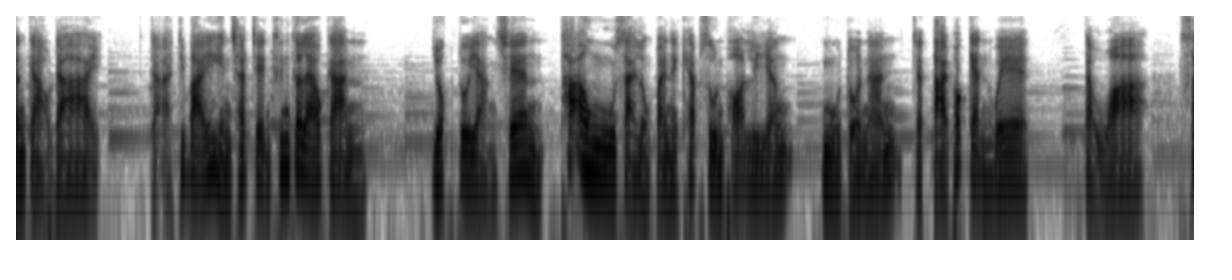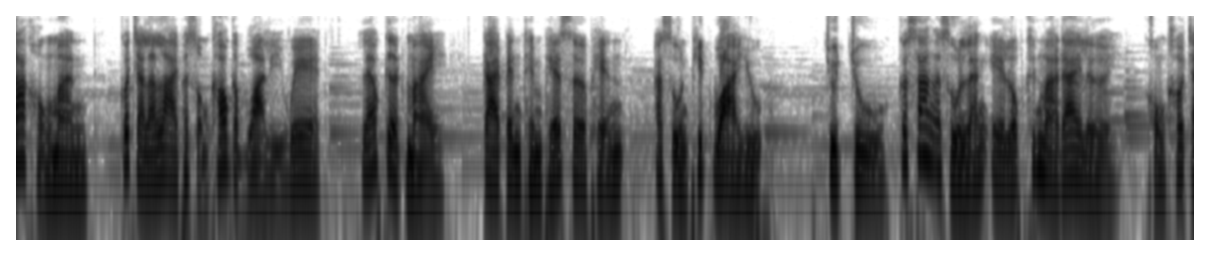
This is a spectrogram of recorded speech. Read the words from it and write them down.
ดังกล่าวได้ จะอธิบายให้เห็นชัดเจนขึ้นก็แล้วกัน ยกตัวอย่างเช่น ถ้าเอางูใส่ลงไปในแคปซูลเพาะเลี้ยง งูตัวนั้นจะตายเพราะแก่นเวท แต่ว่าซากของมันก็จะละลายผสมเข้ากับวาลีเวท แล้วเกิดใหม่กลายเป็นเทมเพสเซอร์เพนอสูรพิษวายุ จู่ๆก็สร้างอสูรแรงเอลบขึ้นมาได้เลย คงเข้าใจ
